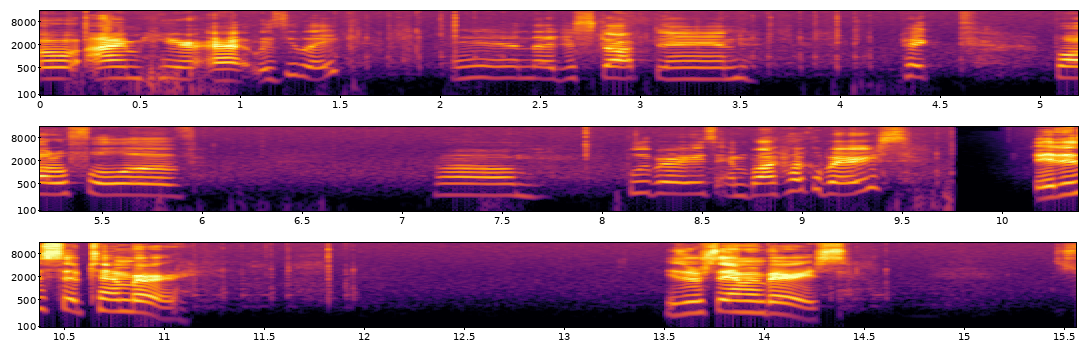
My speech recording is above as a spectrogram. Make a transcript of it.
So I'm here at Lizzie Lake and I just stopped and picked a bottle full of um, blueberries and black huckleberries. It is September. These are salmon berries. It's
